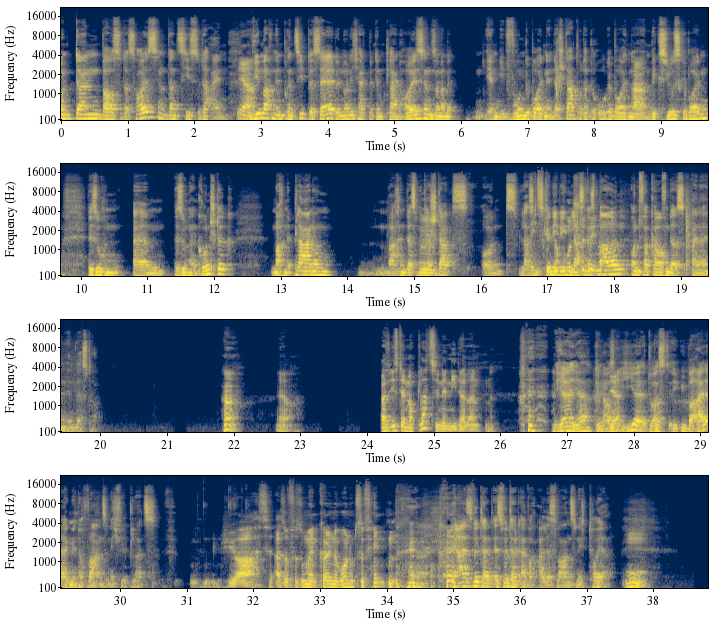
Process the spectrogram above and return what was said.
und dann baust du das Häuschen und dann ziehst du da ein. Ja. Und wir machen im Prinzip dasselbe, nur nicht halt mit dem kleinen Häuschen, sondern mit irgendwie Wohngebäuden in der Stadt oder Bürogebäuden Ah. oder Mixed-Use-Gebäuden. Wir suchen, ähm, wir suchen ein Grundstück, machen eine Planung, machen das mit der Stadt und lassen es auch genehmigen, lassen es bauen und verkaufen das an einen Investor. Hm. Ja. Also ist denn noch Platz in den Niederlanden? Ja, ja, genauso Ja. wie hier. Du hast überall eigentlich noch wahnsinnig viel Platz. Ja, also versuchen wir in Köln eine Wohnung zu finden. Ja, es wird halt, es wird halt einfach alles wahnsinnig teuer.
